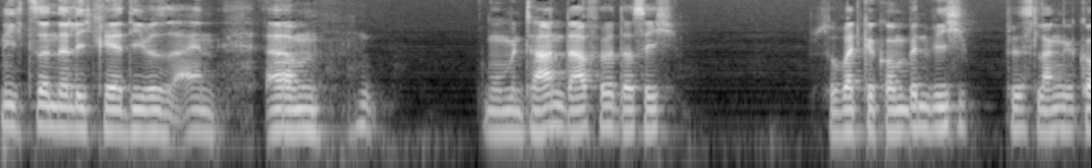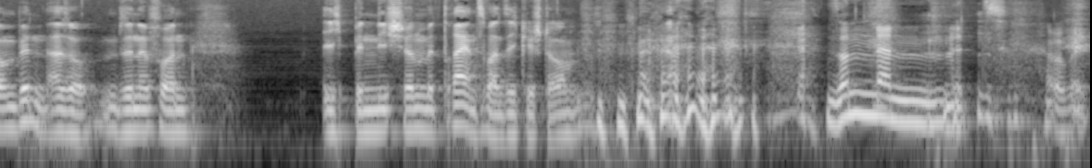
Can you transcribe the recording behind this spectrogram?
nichts sonderlich Kreatives ein. Ähm, momentan dafür, dass ich so weit gekommen bin, wie ich bislang gekommen bin. Also im Sinne von, ich bin nicht schon mit 23 gestorben. Sondern mit, oh. Mit,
